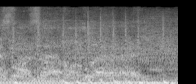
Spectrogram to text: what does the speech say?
Irresponsibly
